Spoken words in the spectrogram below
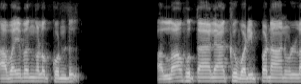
അവയവങ്ങളെ കൊണ്ട് അള്ളാഹു താലാക്ക് വഴിപ്പെടാനുള്ള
